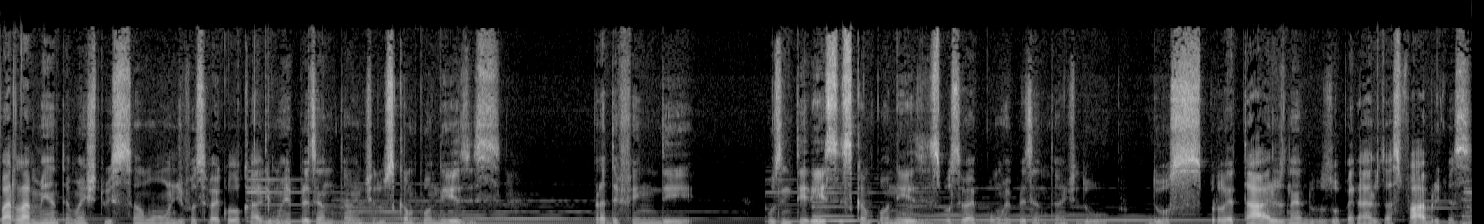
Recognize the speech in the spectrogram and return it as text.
parlamento é uma instituição onde você vai colocar ali um representante dos camponeses para defender os interesses camponeses, você vai pôr um representante do, dos proletários, né, dos operários das fábricas,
